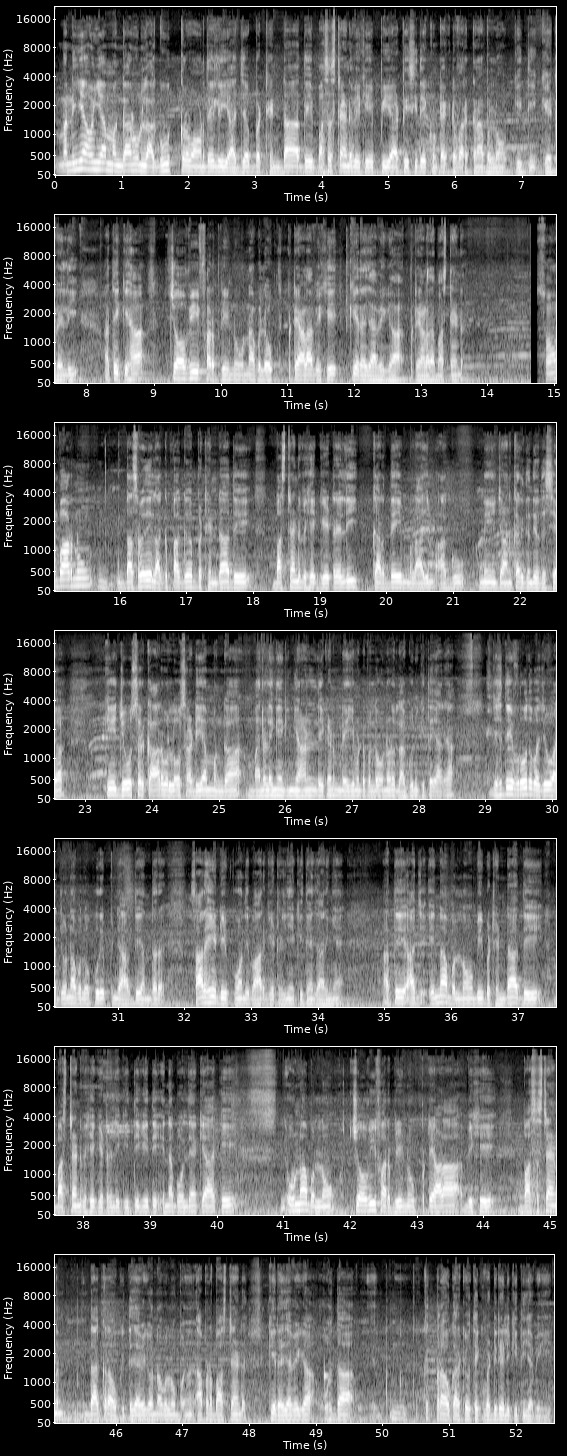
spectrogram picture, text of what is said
ਮੰਨੀਆਂ ਹੋਈਆਂ ਮੰਗਾਂ ਨੂੰ ਲਾਗੂ ਕਰਵਾਉਣ ਦੇ ਲਈ ਅੱਜ ਬਠਿੰਡਾ ਦੇ ਬੱਸ ਸਟੈਂਡ ਵਿਖੇ ਪੀਆਰਟੀਸੀ ਦੇ ਕੰਟੈਕਟ ਵਰਕਰਾਂ ਵੱਲੋਂ ਕੀਤੀ ਗੇਟ ਰੈਲੀ ਅਤੇ ਕਿਹਾ 24 ਫਰਵਰੀ ਨੂੰ ਉਹਨਾਂ ਵੱਲੋਂ ਪਟਿਆਲਾ ਵਿਖੇ ਘੇਰਿਆ ਜਾਵੇਗਾ ਪਟਿਆਲਾ ਦਾ ਬੱਸ ਸਟੈਂਡ। ਸੋਮਵਾਰ ਨੂੰ 10 ਵਜੇ ਦੇ ਲਗਭਗ ਬਠਿੰਡਾ ਦੇ ਬੱਸ ਸਟੈਂਡ ਵਿਖੇ ਗੇਟ ਰੈਲੀ ਕਰਦੇ ਮੁਲਾਜ਼ਮ ਆਗੂ ਨੇ ਜਾਣਕਾਰੀ ਦਿੰਦੇ ਹੋਏ ਦੱਸਿਆ ਕਿ ਜੋ ਸਰਕਾਰ ਵੱਲੋਂ ਸਾਡੀਆਂ ਮੰਗਾਂ ਮੰਨ ਲਈਆਂ ਗਈਆਂ ਹਨ ਲੇਕਿਨ ਮੈਨੇਜਮੈਂਟ ਵੱਲੋਂ ਉਹਨਾਂ ਨੂੰ ਲਾਗੂ ਨਹੀਂ ਕੀਤਾ ਜਾ ਰਿਹਾ ਜਿਸ ਦੇ ਵਿਰੋਧ ਵਜੋਂ ਅੱਜ ਉਹਨਾਂ ਵੱਲੋਂ ਪੂਰੇ ਪੰਜਾਬ ਦੇ ਅੰਦਰ ਸਾਰੇ ਹੀ ਡਿਪੂਆਂ ਦੇ ਬਾਹਰ ਗੇਟ ਰੈਲੀਆਂ ਕੀਤੀਆਂ ਜਾ ਰਹੀਆਂ ਅਤੇ ਅੱਜ ਇਹਨਾਂ ਵੱਲੋਂ ਵੀ ਬਠਿੰਡਾ ਦੇ ਬੱਸ ਸਟੈਂਡ ਵਿਖੇ ਗੇਟ ਰੈਲੀ ਕੀਤੀ ਗਈ ਤੇ ਇਹਨਾਂ ਬੋਲਦਿਆਂ ਕਿਹਾ ਕਿ ਉਹਨਾਂ ਵੱਲੋਂ 24 ਫਰਵਰੀ ਨੂੰ ਪਟਿਆਲਾ ਵਿਖੇ ਬੱਸ ਸਟੈਂਡ ਦਾ ਘਰਾਓ ਕੀਤਾ ਜਾਵੇਗਾ ਉਹਨਾਂ ਵੱਲੋਂ ਬ- ਆਪਣਾ ਬੱਸ ਸਟੈਂਡ ਘੇਰਿਆ ਜਾਵੇਗਾ ਉਸ ਦਾ ਘਰਾਓ ਕਰਕੇ ਉੱਥੇ ਇੱਕ ਵੱਡੀ ਰੈਲੀ ਕੀਤੀ ਜਾਵੇਗੀ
